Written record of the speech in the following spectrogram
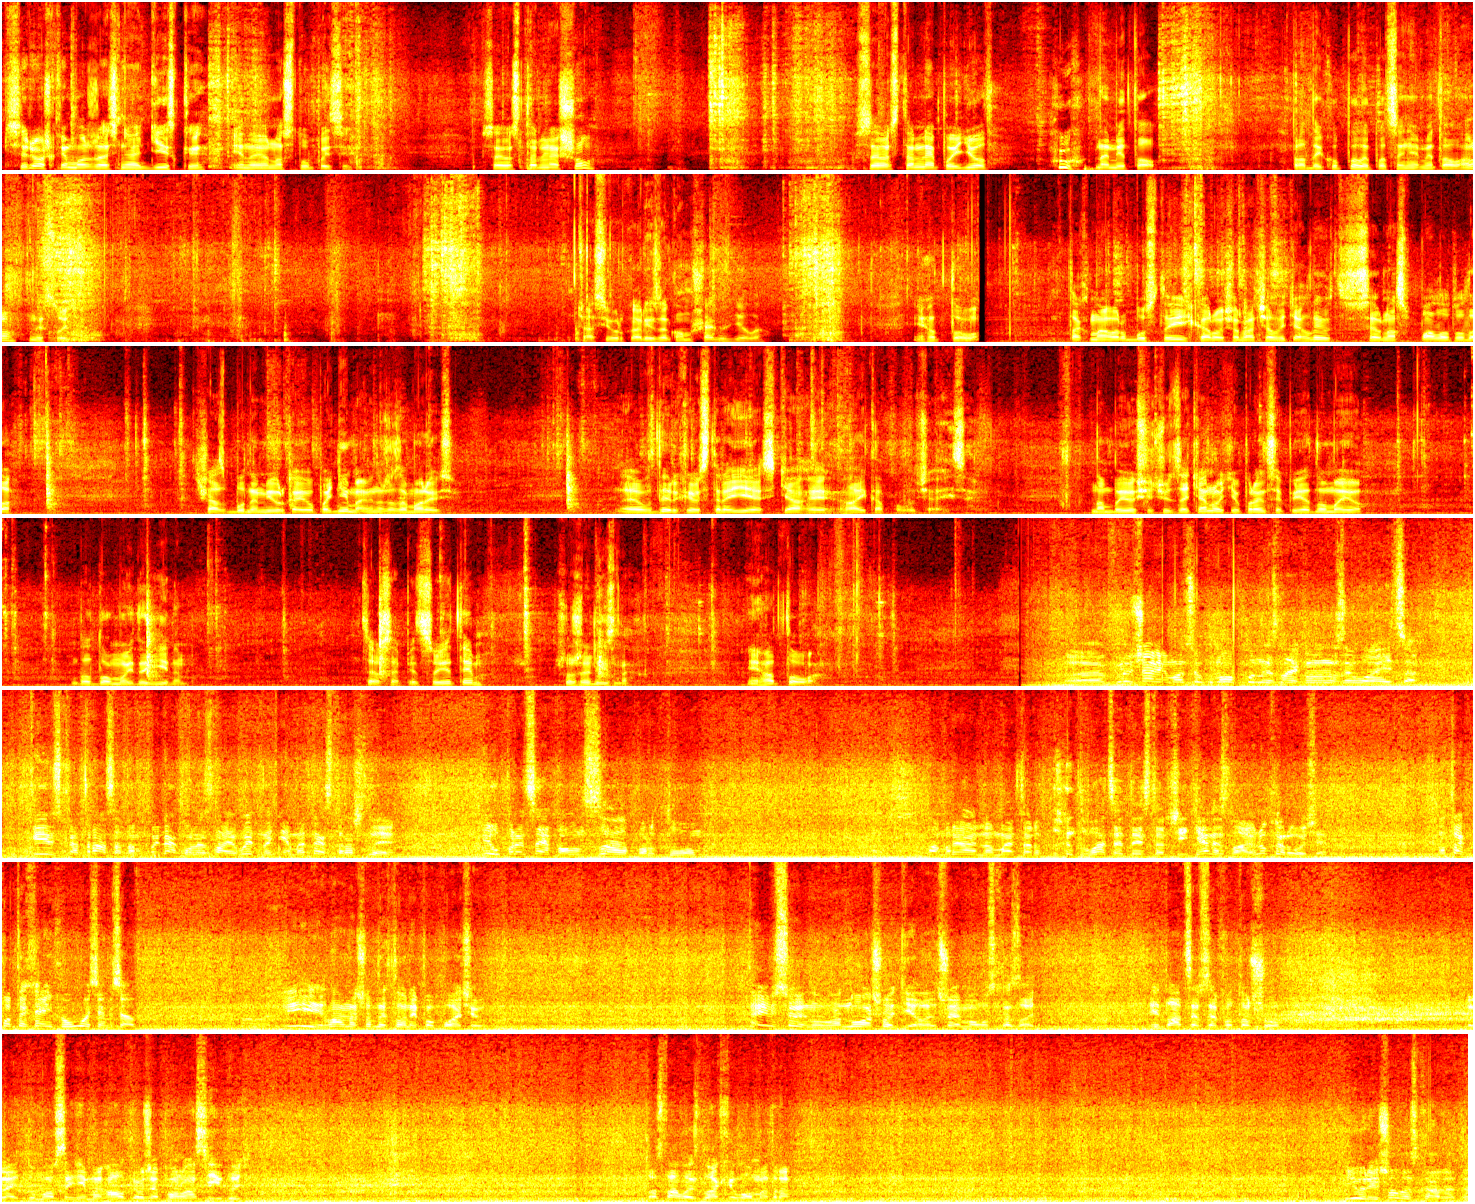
Сережки можна зняти, диски і, мабуть, ступиці. Все остальне що? Все остальне пойде на метал. Правда, і купили по ціні металу, ну, не суть. Зараз Юрка різаком шек зробить. І готово. Так на горбу стоїть, коротше, почали тягли, все в нас впало туди. Зараз будемо, Юрка його підніме, він вже заморився. Е, В дирки встряє стяги гайка, виходить. Нам би його ще чуть затягнути, і в принципі, я думаю, додому й доїдемо. Це все підсуєтим, що желізне. І готово. Е, Включаємо цю кнопку, не знаю, як вона називається. Київська траса, там поляку не знаю, видно, ні, мете страшне. Пів прицепа он за бортом. Там реально метр 20 десь торчить, я не знаю. Ну коротше. А так потихеньку 80. І головне, щоб ніхто не побачив. Та і все, ну, ну а що робити, що я можу сказати? І так, це все фотошоп. Блять, думав, сині мигалки вже по нас їдуть. Осталось 2 кілометри. Юрій, що ви скажете?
